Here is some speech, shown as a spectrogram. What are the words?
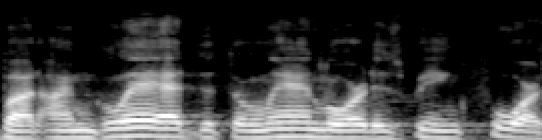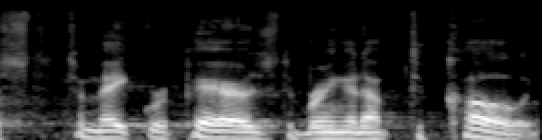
but I'm glad that the landlord is being forced to make repairs to bring it up to code.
